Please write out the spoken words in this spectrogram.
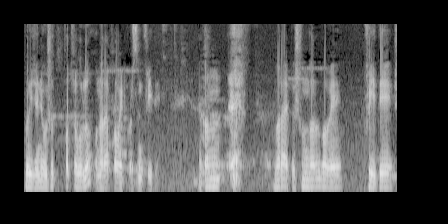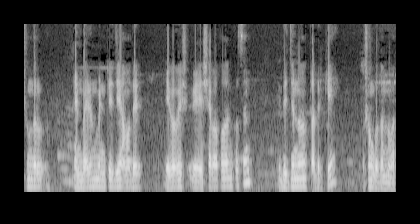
প্রয়োজনীয় ওষুধপত্রগুলো ওনারা প্রোভাইড করছেন ফ্রিতে এখন ওনারা এত সুন্দরভাবে ফ্রিতে সুন্দর এনভায়রনমেন্টে যে আমাদের এভাবে সেবা প্রদান করছেন। এদের জন্য তাদেরকে অসংখ্য ধন্যবাদ।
